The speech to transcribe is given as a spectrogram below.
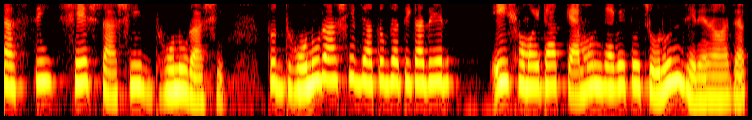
আসছি শেষ রাশি ধনু রাশি। তো ধনু রাশির জাতক জাতিকাদের এই সময়টা কেমন যাবে তো চলুন জেনে নেওয়া যাক।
